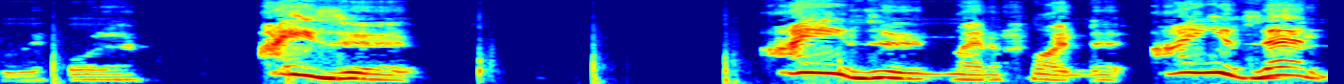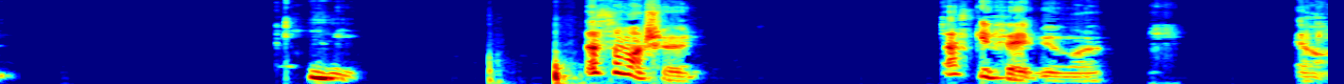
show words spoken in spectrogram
Noch mehr Kohle. Eisen! Eisen, meine Freunde. Eisen! Das ist doch mal schön. Das gefällt mir mal. Ja,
